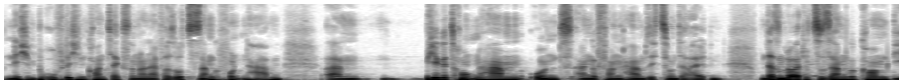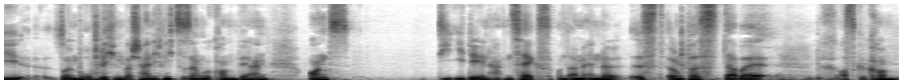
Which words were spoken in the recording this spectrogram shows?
nicht im beruflichen Kontext, sondern einfach so zusammengefunden haben, ähm, Bier getrunken haben und angefangen haben, sich zu unterhalten. Und da sind Leute zusammengekommen, die so im beruflichen wahrscheinlich nicht zusammengekommen wären und die Ideen hatten Sex und am Ende ist irgendwas dabei rausgekommen.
